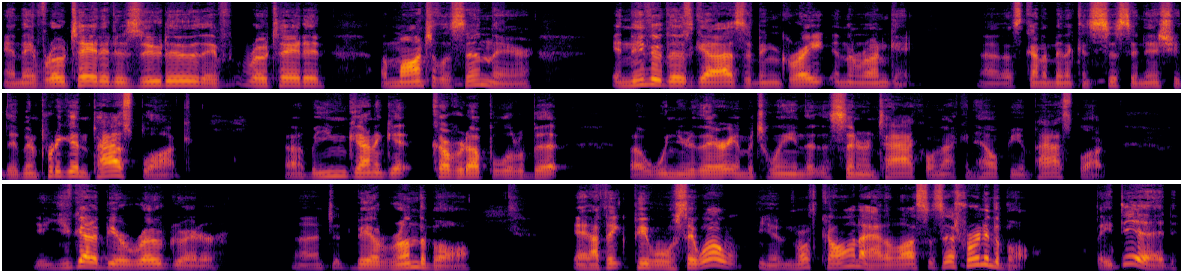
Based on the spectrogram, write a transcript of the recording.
And they've rotated Ezeudu, they've rotated a Montilus in there, and neither of those guys have been great in the run game. Uh, that's kind of been a consistent issue. They've been pretty good in pass block, uh, but you can kind of get covered up a little bit uh, when you're there in between the, the, center and tackle, and that can help you in pass block. You, have got to be a road grader uh, to be able to run the ball. And I think people will say, well, you know, North Carolina had a lot of success running the ball. They did.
